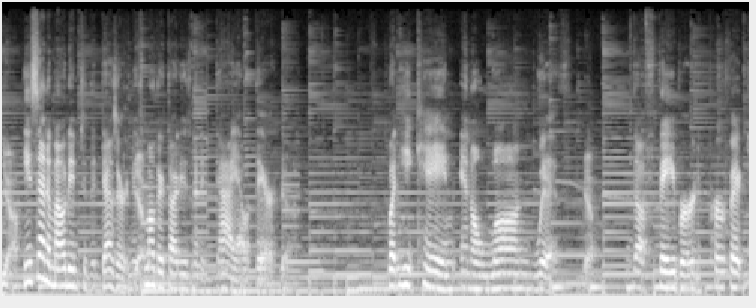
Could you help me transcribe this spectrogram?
Yeah. He sent him out into the desert, and his Yeah. mother thought he was going to die out there. Yeah. But he came, and along with Yeah. the favored, perfect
